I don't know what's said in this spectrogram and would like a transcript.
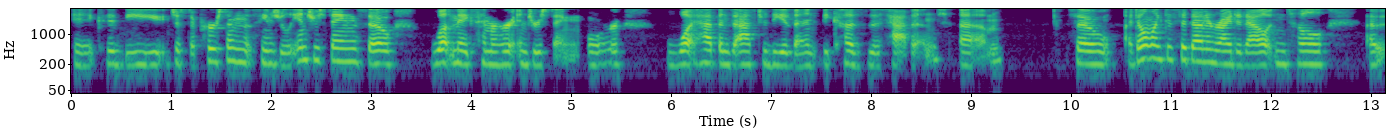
it could be just a person that seems really interesting. So, what makes him or her interesting, or what happens after the event because this happened? Um, so, I don't like to sit down and write it out until I,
